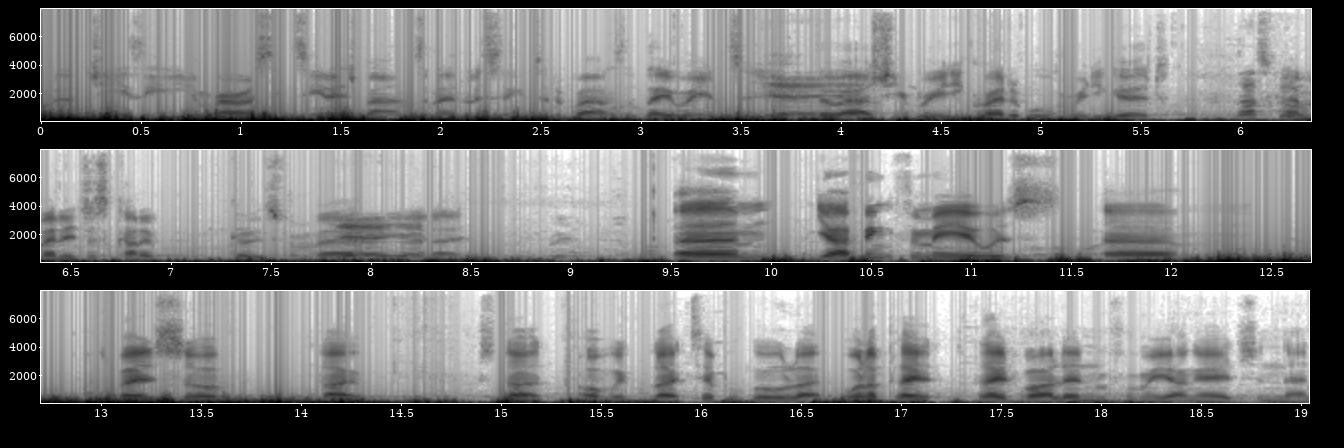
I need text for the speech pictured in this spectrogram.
all the cheesy, embarrassing teenage bands, and then listening to the bands that they were into Yeah, that were yeah. actually really credible and really good, That's cool. and then it just kind of goes from there. Yeah, yeah. You know? Um, yeah, I think for me it was, um, I suppose sort of like start of it, like typical like well I played played violin from a young age and then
